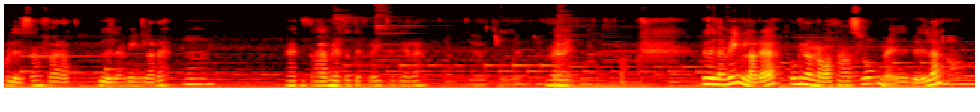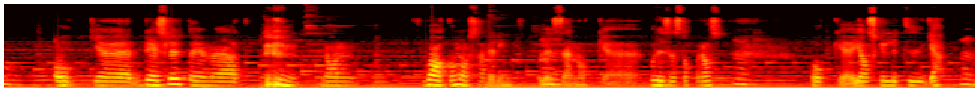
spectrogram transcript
polisen för att bilen vinglade. Mm. Jag vet inte, har jag berättat det för dig tidigare? Jag tror inte det. Nej. Jag vet inte. Bilen vinglade på grund av att han slog mig i bilen. Ah. Och eh, det slutade ju med att någon bakom oss hade ringt polisen och eh, polisen stoppade oss. Mm. Och eh, jag skulle tiga Mm.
